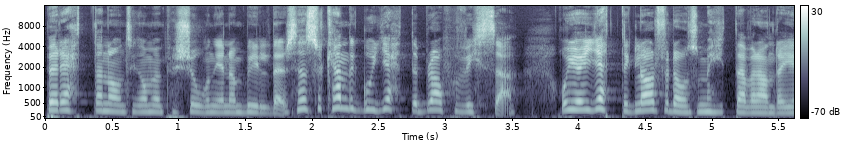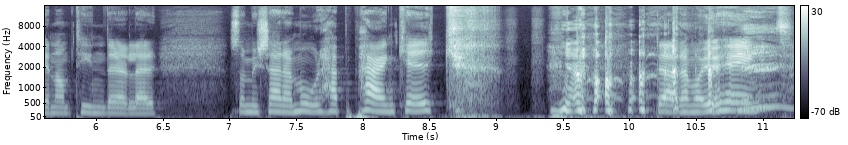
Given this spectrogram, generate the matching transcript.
berätta någonting om en person genom bilder. Sen så kan det gå jättebra på vissa. Och jag är jätteglad för de som hittar varandra genom Tinder eller som min kära mor, Happy Pancake. Där har man ju hängt.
